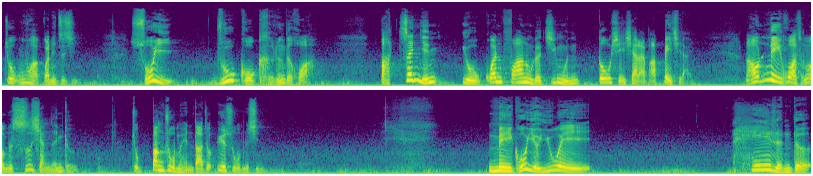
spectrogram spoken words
就无法管理自己，所以如果可能的话，把真言有关发怒的经文都写下来，把它背起来，然后内化成为我们的思想人格，就帮助我们很大，就约束我们的心。美国有一位黑人的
